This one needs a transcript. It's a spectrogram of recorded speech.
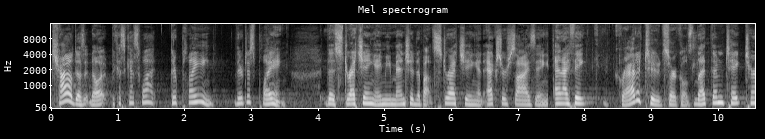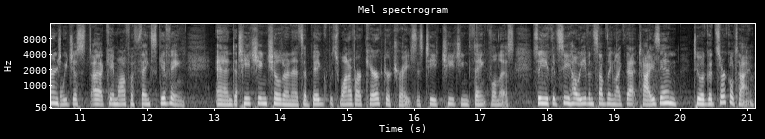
child doesn't know it because guess what? They're playing. They're just playing. The stretching, Amy mentioned about stretching and exercising. And I think gratitude circles, let them take turns. We just uh, came off of Thanksgiving and teaching children it's a big it's one of our character traits is te- teaching thankfulness so you could see how even something like that ties in to a good circle time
